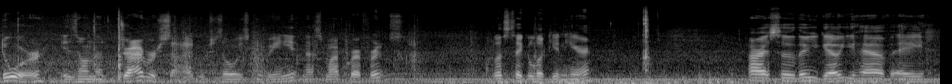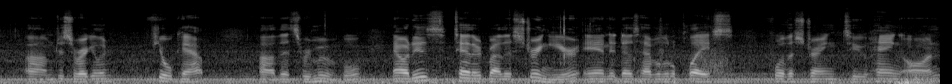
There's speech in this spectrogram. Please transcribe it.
door is on the driver's side, which is always convenient, and that's my preference. Let's take a look in here. All right, so there you go. You have a um, just a regular fuel cap uh, that's removable. Now it is tethered by this string here and it does have a little place for the string to hang on.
